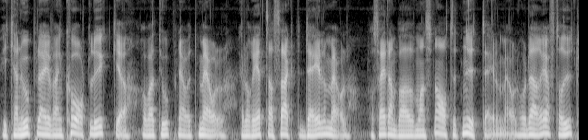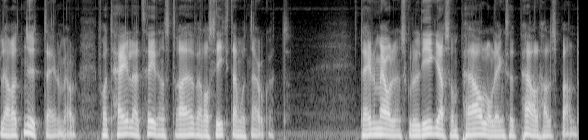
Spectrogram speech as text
Vi kan uppleva en kort lycka av att uppnå ett mål, eller rättare sagt delmål. Och sedan behöver man snart ett nytt delmål och därefter ytterligare ett nytt delmål för att hela tiden sträva eller sikta mot något. Delmålen skulle ligga som pärlor längs ett pärlhalsband.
